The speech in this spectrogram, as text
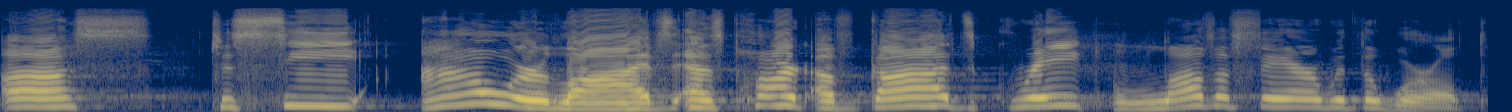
us to see our lives as part of God's great love affair with the world.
